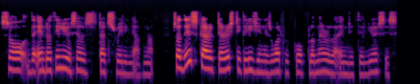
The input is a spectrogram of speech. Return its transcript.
So the endothelial cells start swelling up now. So this characteristic lesion is what we call glomerular endotheliosis.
